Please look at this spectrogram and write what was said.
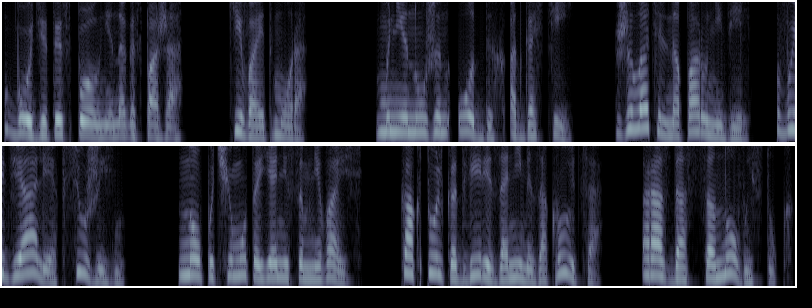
«Будет исполнено, госпожа», — кивает Мора. «Мне нужен отдых от гостей. Желательно пару недель. В идеале всю жизнь. Но почему-то я не сомневаюсь. Как только двери за ними закроются, раздастся новый стук.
